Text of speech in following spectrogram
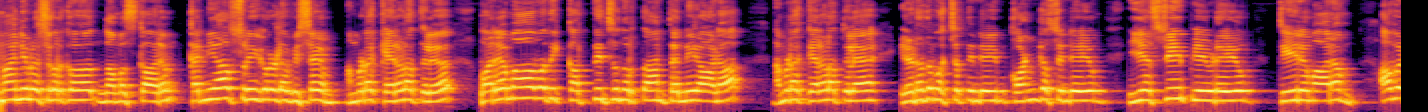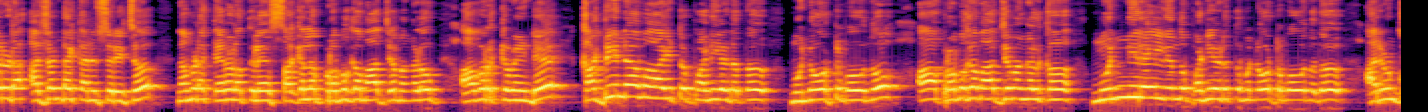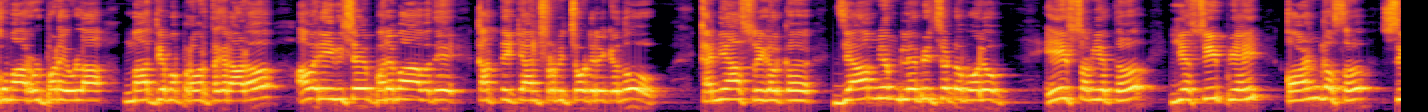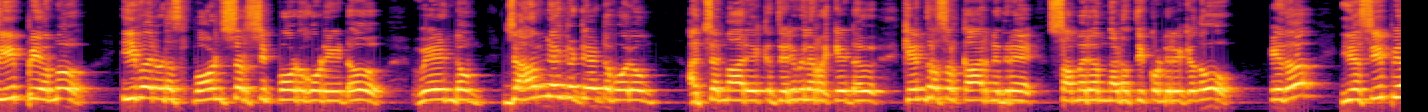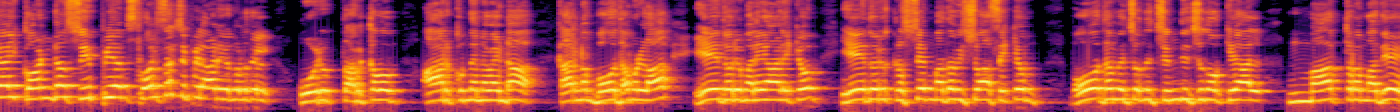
മാന്യപ്രേക്ഷകർക്ക് നമസ്കാരം. കന്യാസ്ത്രീകളുടെ വിഷയം നമ്മുടെ കേരളത്തിൽ പരമാവധി കത്തിച്ചു നിർത്താൻ തന്നെയാണ് നമ്മുടെ കേരളത്തിലെ ഇടതുപക്ഷത്തിന്റെയും കോൺഗ്രസിന്റെയും എസ് ഡി പി യുടെയും തീരുമാനം. അവരുടെ അജണ്ടക്കനുസരിച്ച് നമ്മുടെ കേരളത്തിലെ സകല പ്രമുഖ മാധ്യമങ്ങളും അവർക്ക് വേണ്ടി കഠിനമായിട്ട് പണിയെടുത്ത് മുന്നോട്ട് പോകുന്നു. ആ പ്രമുഖ മാധ്യമങ്ങൾക്ക് മുൻനിരയിൽ നിന്ന് പണിയെടുത്ത് മുന്നോട്ട് പോകുന്നത് അരുൺകുമാർ ഉൾപ്പെടെയുള്ള മാധ്യമ പ്രവർത്തകരാണ്. അവർ ഈ വിഷയം പരമാവധി കത്തിക്കാൻ ശ്രമിച്ചുകൊണ്ടിരിക്കുന്നു. കന്യാസ്ത്രീകൾക്ക് ജാമ്യം ലഭിച്ചിട്ട് പോലും ഈ സമയത്ത് S C P I Congress C P M ഇവരുടെ സ്പോൺസർഷിപ്പോട് കൂടിയിട്ട് വീണ്ടും ജാമ്യം കിട്ടിയിട്ട് പോലും അച്ഛന്മാരെയൊക്കെ തെരുവിലിറക്കിയിട്ട് കേന്ദ്ര സർക്കാരിനെതിരെ സമരം നടത്തിക്കൊണ്ടിരിക്കുന്നു. ഇത് C P I Congress C P M സ്പോൺസർഷിപ്പിലാണ് എന്നുള്ളതിൽ ഒരു തർക്കവും ആർക്കും തന്നെ വേണ്ട. കാരണം ബോധമുള്ള ഏതൊരു മലയാളിക്കും ഏതൊരു ക്രിസ്ത്യൻ മതവിശ്വാസിക്കും ബോധം വെച്ചൊന്ന് ചിന്തിച്ചു നോക്കിയാൽ മാത്രം മതി.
